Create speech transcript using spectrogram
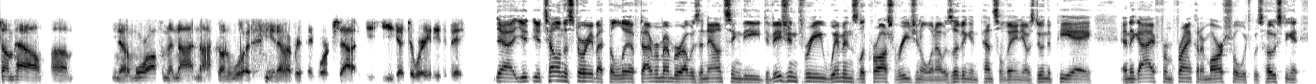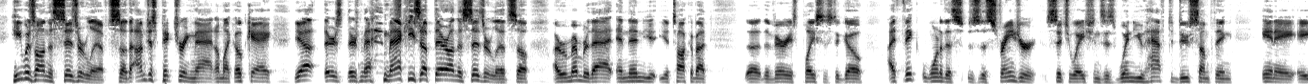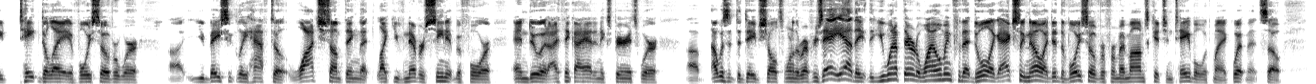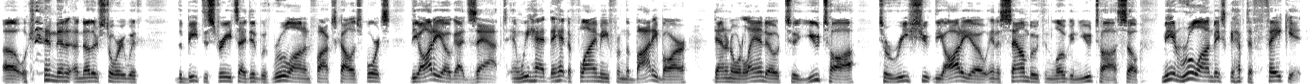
somehow, um, you know, more often than not, knock on wood, you know, everything works out. You, you get to where you need to be. Yeah, you, are telling the story about the lift. I remember I was announcing the Division Three Women's Lacrosse Regional when I was living in Pennsylvania. I was doing the PA, and the guy from Franklin and Marshall, which was hosting it, he was on the scissor lift. So the, I'm just picturing that. I'm like, okay, yeah, there's there's Mackey's up there on the scissor lift. So I remember that. And then you, you talk about the the various places to go. I think one of the, the stranger situations is when you have to do something in a, a tape delay, a voiceover where uh, you basically have to watch something that like you've never seen it before and do it. I think I had an experience where uh, I was at the Dave Schultz, one of the referees. Hey, yeah, they, they, you went up there to Wyoming for that duel. Like, actually, no, I did the voiceover for my mom's kitchen table with my equipment. So, uh, and then another story with the Beat the Streets I did with Rulon on Fox College Sports. The audio got zapped, and we had they had to fly me from the Body Bar down in Orlando to Utah to reshoot the audio in a sound booth in Logan, Utah. So me and Rulon basically have to fake it.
